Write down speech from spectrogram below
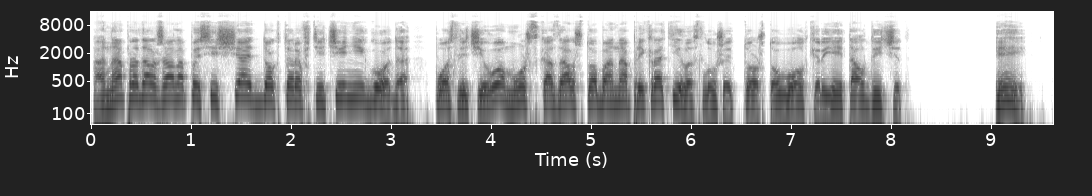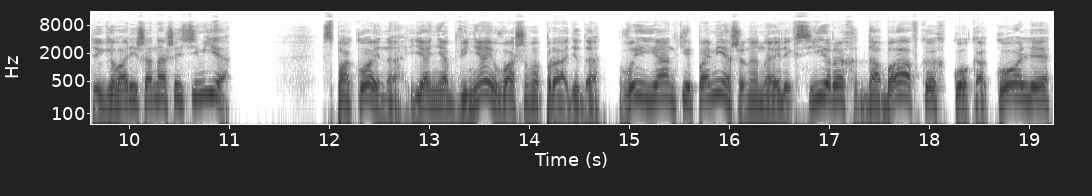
Она продолжала посещать доктора в течение года, после чего муж сказал, чтобы она прекратила слушать то, что Волкер ей толдычит. «Эй, ты говоришь о нашей семье?» «Спокойно, я не обвиняю вашего прадеда. Вы, янки, помешаны на эликсирах, добавках, кока-коле.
